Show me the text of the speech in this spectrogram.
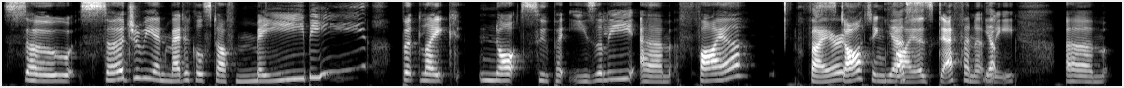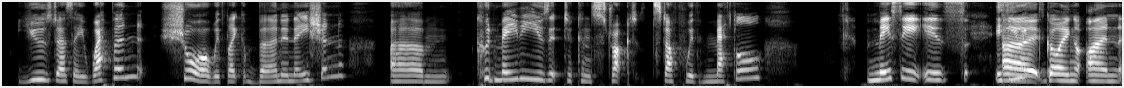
So surgery and medical stuff, maybe, but like not super easily. Um, fire, Fire. starting yes. fires, definitely. Um, used as a weapon, sure, with like burnination. Um, could maybe use it to construct stuff with metal. Macy is you- uh, going on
